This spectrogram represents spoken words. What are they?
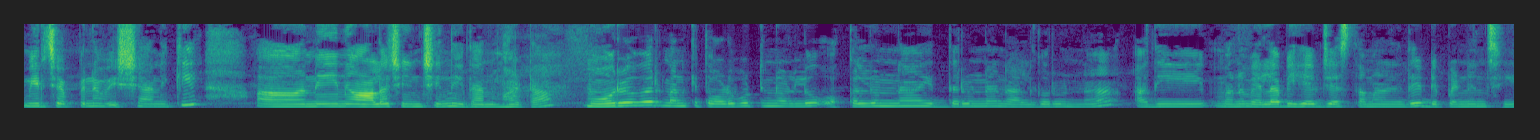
మీరు చెప్పిన విషయానికి నేను ఆలోచించింది ఇదనమాట మోర్ ఓవర్ మనకి తోడబుట్టిన వాళ్ళు ఒకళ్ళున్నా ఇద్దరున్నా నలుగురున్నా అది మనం ఎలా బిహేవ్ చేస్తామనేది డిపెండెన్సీ.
